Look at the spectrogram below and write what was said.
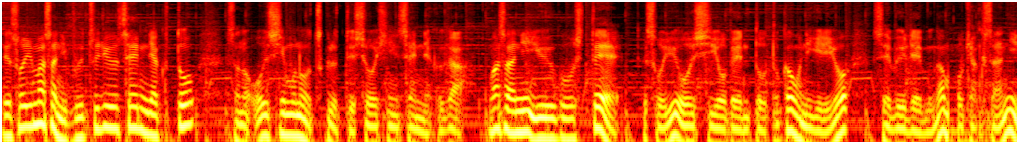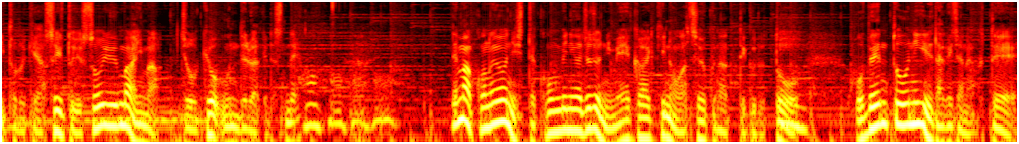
でそういうまさに物流戦略とその美味しいものを作るっていう商品戦略がまさに融合してそういう美味しいお弁当とかおにぎりをセブンイレブンがお客さんに届けやすいというそういうまあ今状況を生んでるわけですね。でまあこのようにしてコンビニが徐々にメーカー機能が強くなってくると、うんお弁当おにぎりだけじゃなくて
